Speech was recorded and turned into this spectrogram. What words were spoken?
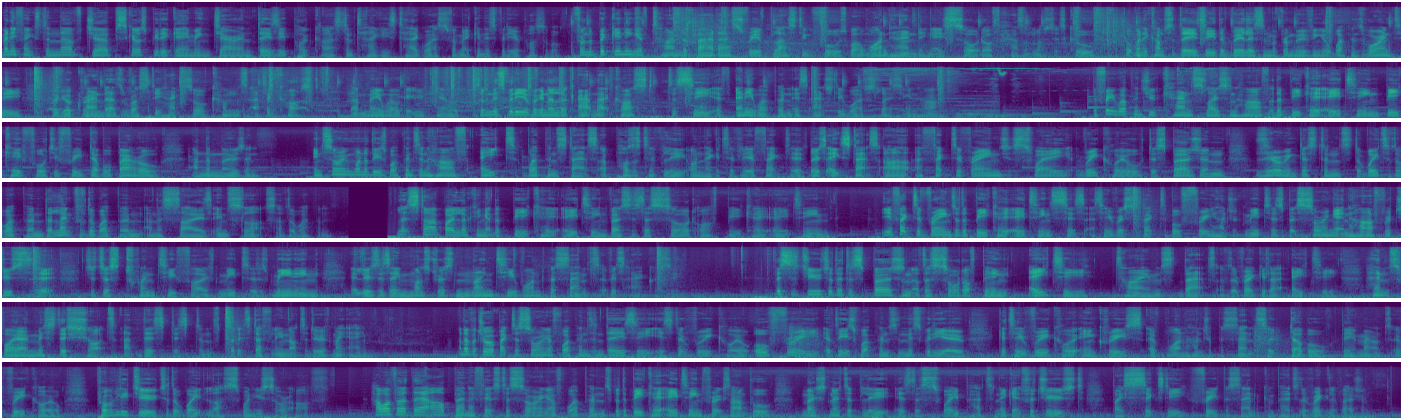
Many thanks to Nuv, Jub, Skillspeeder Gaming, Jaren, DayZ Podcast, and Taggy's Tag West for making this video possible. From the beginning of time, the badassery of blasting fools while one-handing a sawed-off hasn't lost its cool, but when it comes to DayZ, the realism of removing your weapon's warranty with your granddad's rusty hacksaw comes at a cost that may well get you killed. So in this video, we're going to look at that cost to see if any weapon is actually worth slicing in half. The three weapons you can slice in half are the BK-18, BK-43 double barrel and the Mosin. In sawing one of these weapons in half, 8 weapon stats are positively or negatively affected. Those 8 stats are effective range, sway, recoil, dispersion, zeroing distance, the weight of the weapon, the length of the weapon, and the size in slots of the weapon. Let's start by looking at the BK-18 versus the sawed-off BK-18. The effective range of the BK-18 sits at a respectable 300 meters, but sawing it in half reduces it to just 25 meters, meaning it loses a monstrous 91% of its accuracy. This is due to the dispersion of the sawed-off being 80 times that of the regular 80, hence why I missed this shot at this distance, but it's definitely not to do with my aim. Another drawback to sawing off weapons in DayZ is the recoil. All three of these weapons in this video get a recoil increase of 100%, so double the amount of recoil, probably due to the weight loss when you saw it off. However, there are benefits to sawing off weapons. With the BK-18 for example, most notably is the sway pattern. It gets reduced by 63% compared to the regular version.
